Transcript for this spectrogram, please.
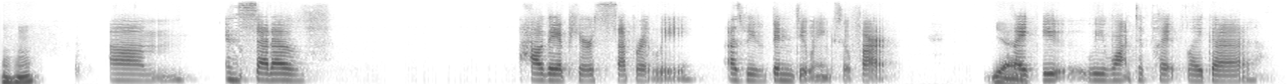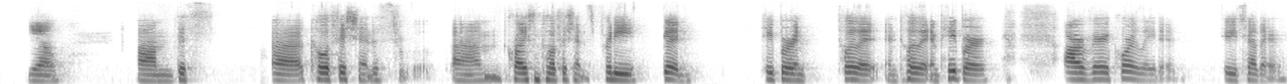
mm-hmm. um, instead of how they appear separately as we've been doing so far yeah like you we want to put like a you know um, this uh, coefficient this um, correlation coefficient is pretty good. Paper and toilet and toilet and paper are very correlated to each other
